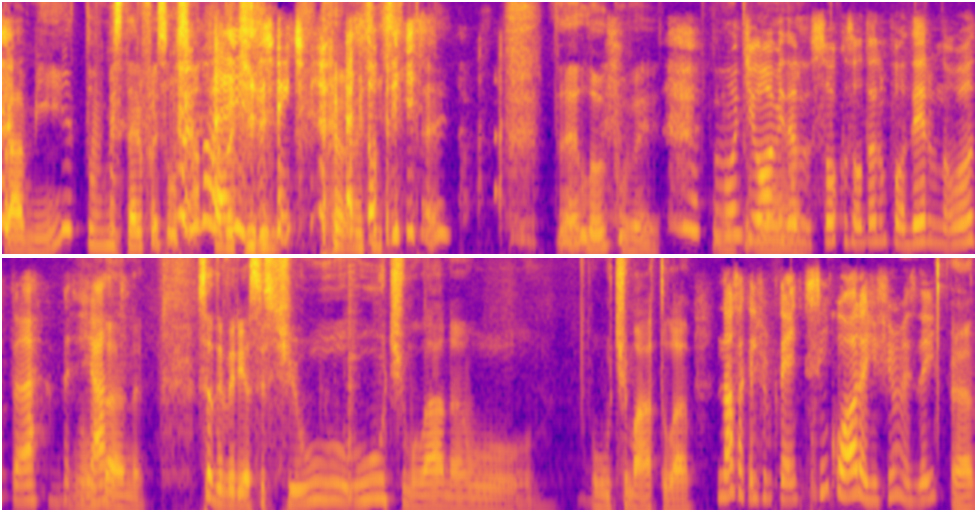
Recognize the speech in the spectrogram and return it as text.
pra mim, o mistério foi solucionado É aqui. isso, gente. É mim, sobre isso. É, é louco, velho. Um monte de bom, homem mano. dando soco, soltando poder um no outro. Ah, Não dá, né? Você deveria assistir o, o último lá, né? O, o Ultimato lá. Nossa, aquele filme que tem 5 horas de filme, esse daí. É,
